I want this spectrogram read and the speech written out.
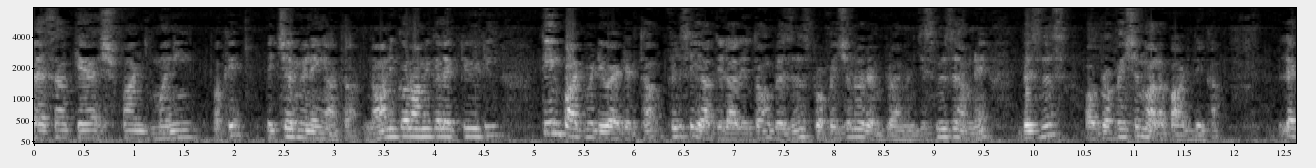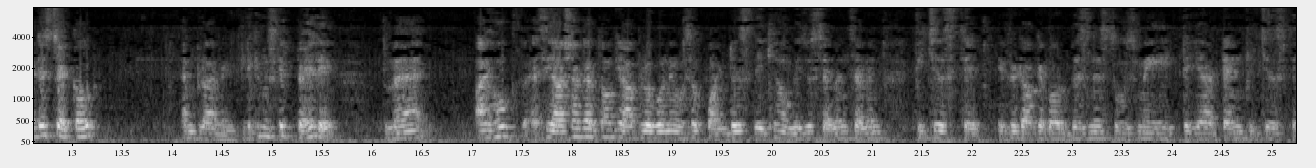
पैसा cash fund money okay picture में नहीं आता। नॉन इकोनॉमिकल एक्टिविटी तीन पार्ट में डिवाइडेड था। फिर से याद दिला देता हूँ बिज़नेस प्रोफेशन और एम्प्लॉयमेंट जिसमें से हमने बिज़नेस और प्रोफेशन वाला पार्ट देखा। लेटेस्ट चेकआउट एम्प्लॉयमेंट लेकिन उसके पहले मैं आई होप ऐसी आशा करता हूँ कि आप लोगों ने वो सब पॉइंटर्स देखे होंगे जो सेवन सेवन फीचर्स थे। If you talk about business तो उसमें एट या टेन फीचर्स थे।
